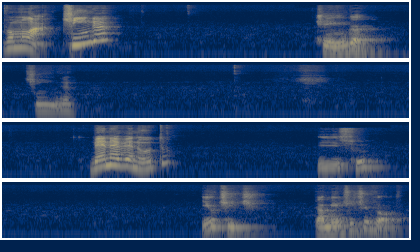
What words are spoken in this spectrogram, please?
Vamos lá. Tinga. Tinga. Tinga. Benevenuto. Isso. E o Tite. Para mim, o Tite volta.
